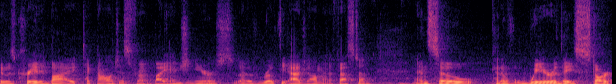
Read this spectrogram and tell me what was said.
it was created by technologists from, by engineers uh, who wrote the agile manifesto and so kind of where they start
